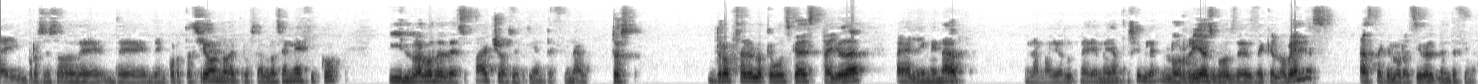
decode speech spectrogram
hay un proceso de, de, importación o de cruzarlo hacia México y luego de despacho hacia el cliente final. Entonces, DropSeller lo que busca es te ayuda a eliminar en la mayor medida posible los riesgos desde que lo vendes hasta que lo recibe el cliente final.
